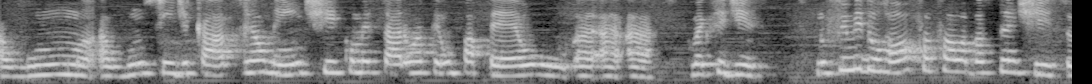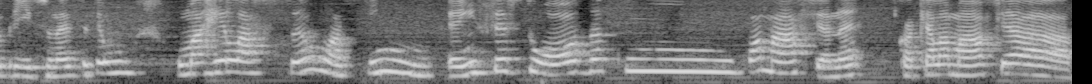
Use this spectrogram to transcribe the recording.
alguma, alguns sindicatos realmente começaram a ter um papel, a, a, a, como é que se diz? No filme do Hoffa fala bastante sobre isso, né? Você tem um, uma relação assim é, incestuosa com, com a máfia, né? Com aquela máfia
